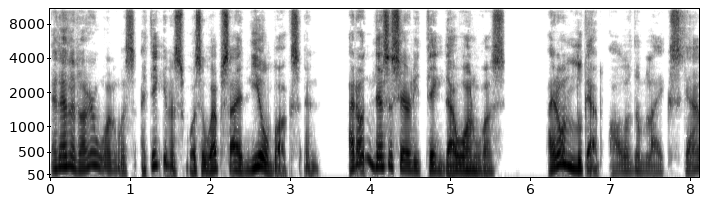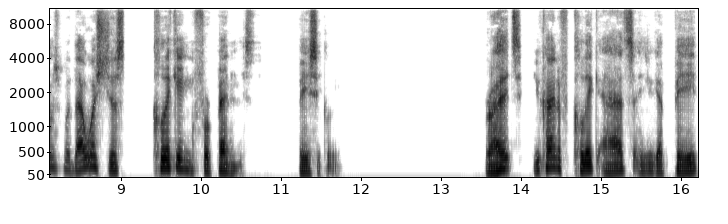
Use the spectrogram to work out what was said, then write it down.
And then another one was, I think it was, was a website, Neobox. And I don't necessarily think that one was, I don't look at all of them like scams, but that was just clicking for pennies, basically. Right? You kind of click ads and you get paid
